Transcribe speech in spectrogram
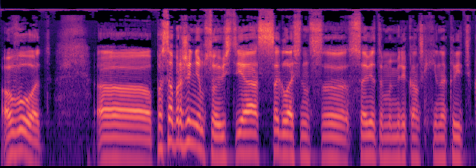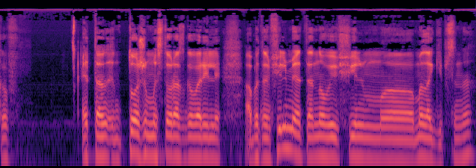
Вот. Э, По соображениям совести я согласен с э, советом американских кинокритиков. Это тоже мы сто раз говорили об этом фильме. Это новый фильм э, Мэла Гибсона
